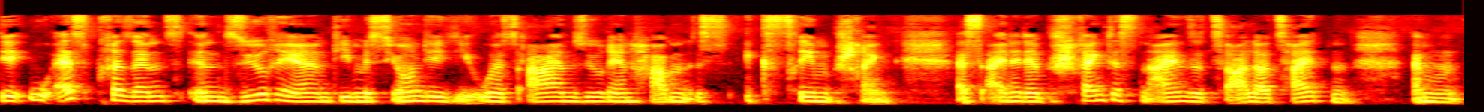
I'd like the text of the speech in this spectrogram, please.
Die US-Präsenz in Syrien, die Mission, die die USA in Syrien haben, ist extrem beschränkt. Es ist eine der beschränktesten Einsätze aller Zeiten. Ähm,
